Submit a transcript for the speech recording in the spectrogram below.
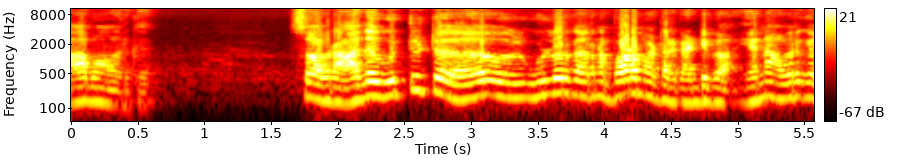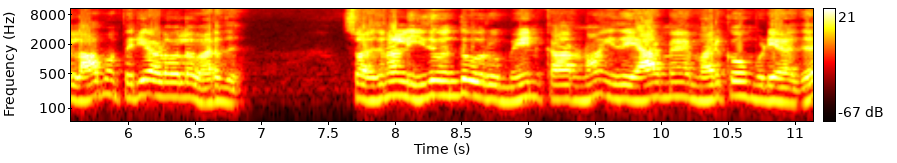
லாபம் இருக்குது ஸோ அவர் அதை விட்டுட்டு உள்ளூர்காரனை போட மாட்டார் கண்டிப்பாக ஏன்னா அவருக்கு லாபம் பெரிய அளவில் வருது. ஸோ அதனால் இது வந்து ஒரு மெயின் காரணம். இது யாருமே மறுக்கவும் முடியாது.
